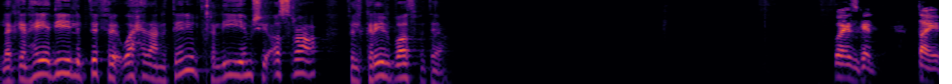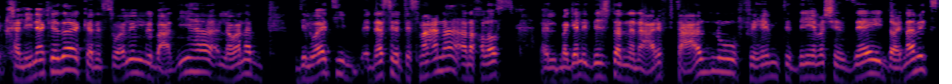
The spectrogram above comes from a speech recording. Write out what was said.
لكن هي دي اللي بتفرق واحد عن التاني وبتخليه يمشي أسرع في ال career path بتاعه. كويس جدا. طيب خلينا كده. كان السؤال اللي بعديها لو أنا دلوقتي الناس اللي بتسمعنا أنا خلاص المجال ال digital أنا عرفت عنه فهمت الدنيا ماشية إزاي dynamics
